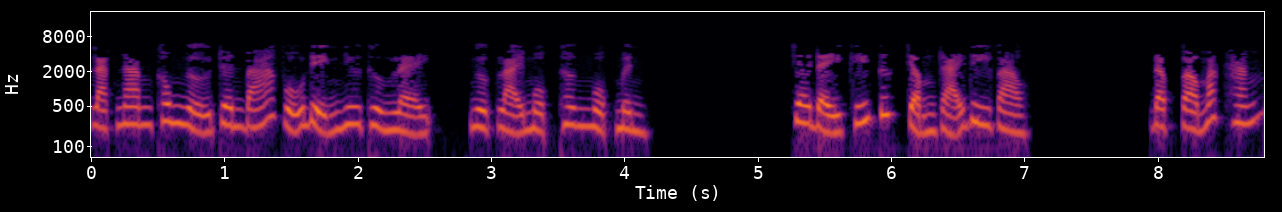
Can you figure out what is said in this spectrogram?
Lạc Nam không ngự trên bá vũ điện như thường lệ, ngược lại một thân một mình. Che đậy khí tức chậm rãi đi vào. Đập vào mắt hắn,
